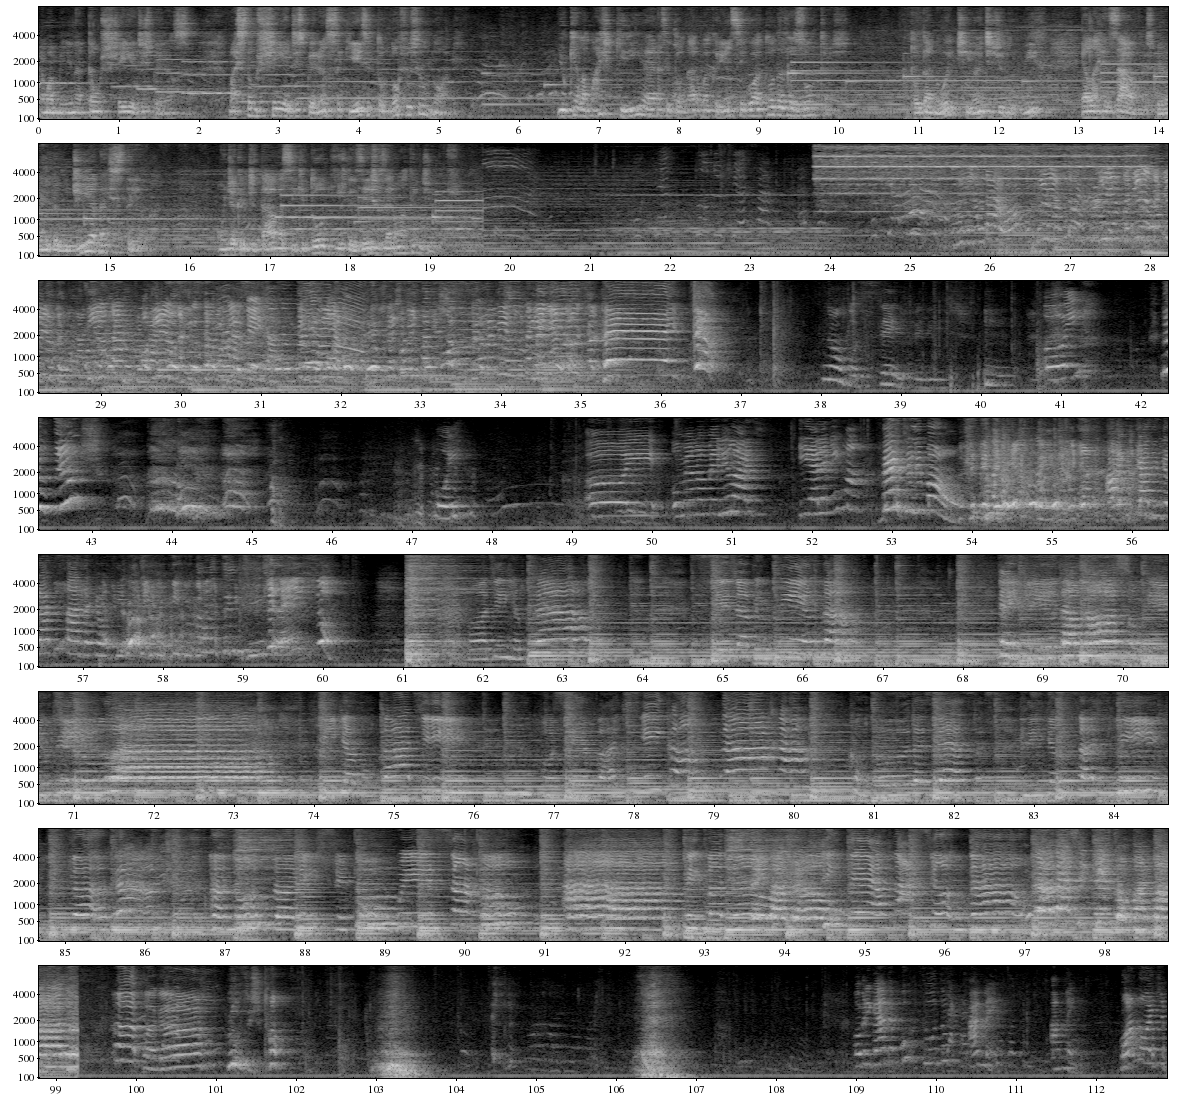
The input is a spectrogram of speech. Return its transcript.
É uma menina tão cheia de esperança, mas tão cheia de esperança que esse tornou-se o seu nome. E o que ela mais queria era se tornar uma criança igual a todas as outras. Toda noite, antes de dormir, ela rezava, esperando pelo dia da estrela, onde acreditava-se que todos os desejos eram atendidos. Ai, que piada engraçada que eu fiz. Não entendi. Silêncio! Pode entrar.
